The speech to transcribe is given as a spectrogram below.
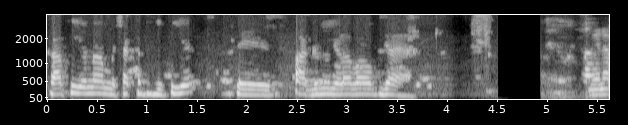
ਕਾਫੀ ਉਹਨਾਂ ਮਸ਼ੱਕਤ ਕੀਤੀ ਹੈ ਤੇ ਅੱਗ ਨੂੰ ਜਿਹੜਾ ਵਾ ਉਹ ਬੁਝਾਇਆ। ਮੇਰਾ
